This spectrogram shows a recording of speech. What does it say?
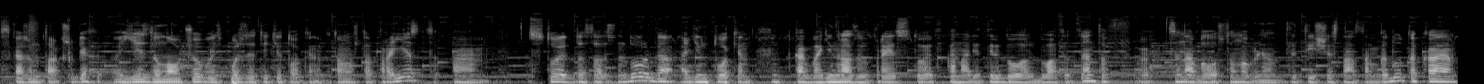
скажем так, чтобы я ездил на учебу, используя эти токены, потому что проезд э, стоит достаточно дорого. Один токен, как бы один разовый проезд стоит в Канаде 3 доллара 20 центов. Э, цена была установлена в 2016 году такая.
